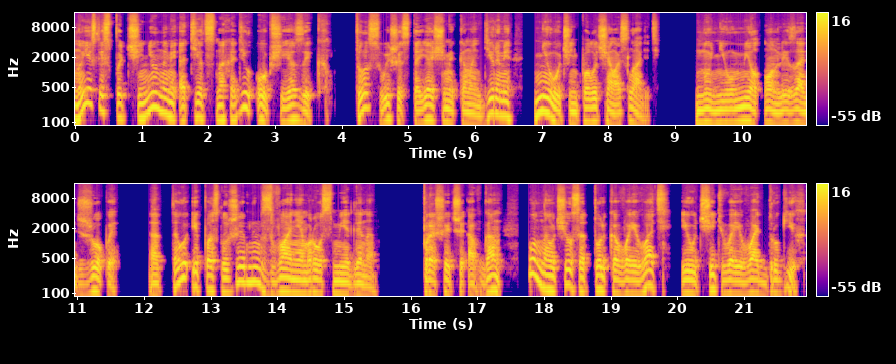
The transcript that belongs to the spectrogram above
Но если с подчиненными отец находил общий язык, то с вышестоящими командирами не очень получалось ладить. Ну не умел он лизать жопы, оттого и по служебным званиям рос медленно. Прошедший Афган, он научился только воевать и учить воевать других.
